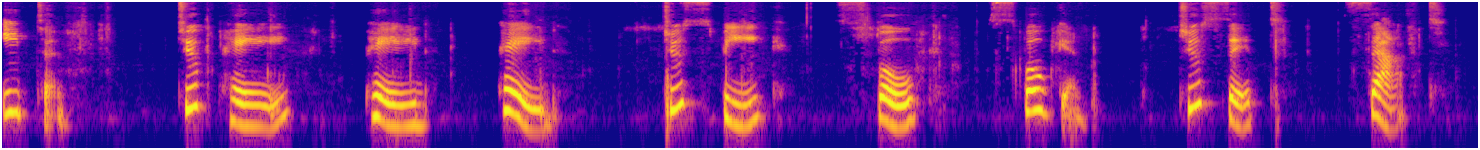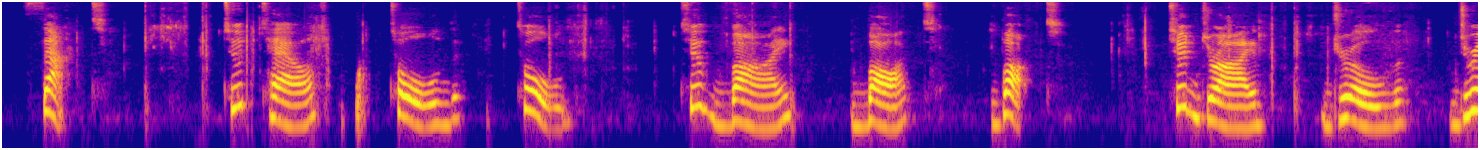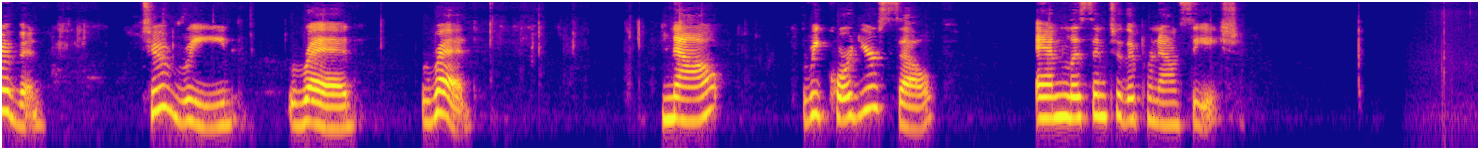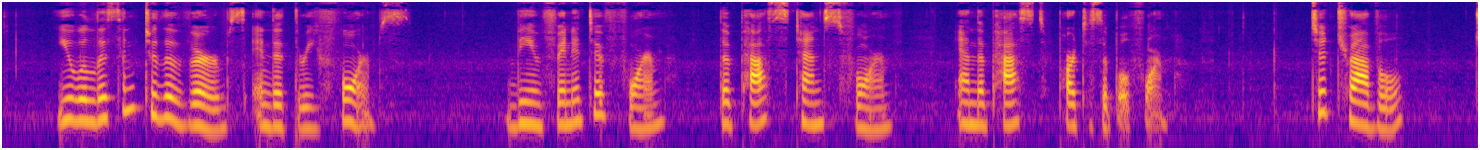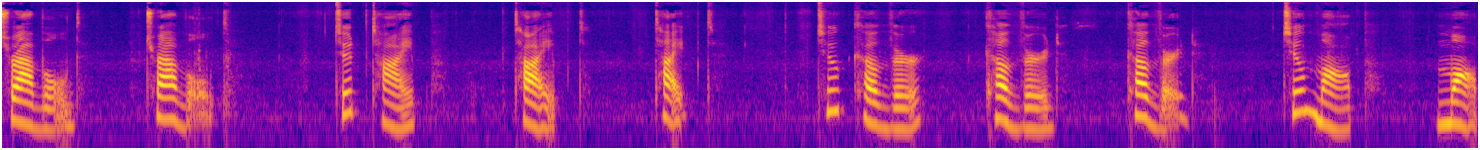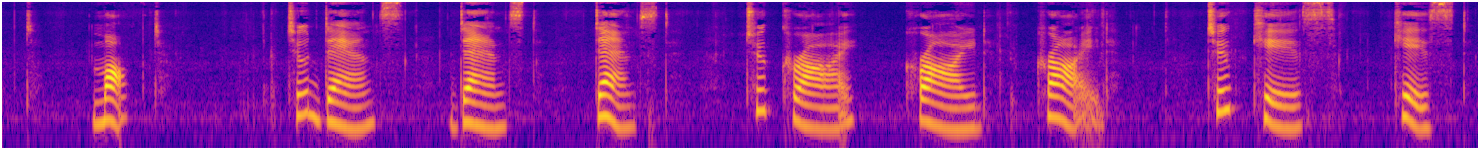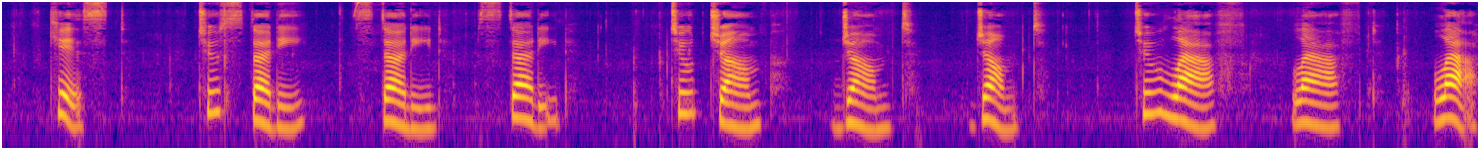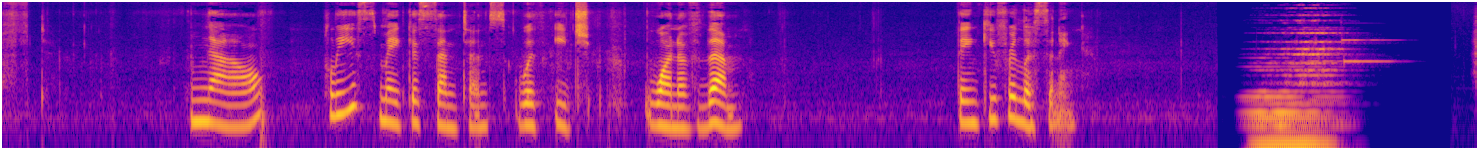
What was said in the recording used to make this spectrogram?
eaten. To pay, paid, paid. To speak, spoke, spoken. To sit, sat, sat. To tell, told, told. To buy, bought, bought. To drive, drove, driven. To read, read, read. Now record yourself and listen to the pronunciation. You will listen to the verbs in the three forms the infinitive form, the past tense form, and the past participle form. To travel, traveled, traveled. To type, typed, typed. To cover, covered, covered. To mop, mopped, mopped. To dance, danced, danced. To cry, cried, cried. To kiss, kissed, kissed. To study, studied, studied. To jump, jumped, jumped. To laugh, laughed, laughed. Now, please make a sentence with each one of them. Thank you for listening.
